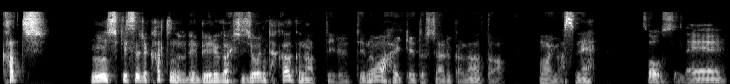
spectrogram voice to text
価値、認識する価値のレベルが非常に高くなっているっていうのは背景としてあるかなとは思いますね。そうですね。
